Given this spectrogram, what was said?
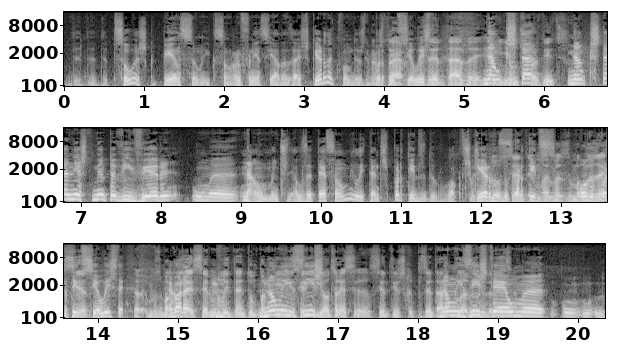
de, de, de, pessoas que pensam e que são referenciadas à esquerda, que vão desde que o Partido Socialista. Não, que está, partidos? não, que está neste momento a viver uma. Não, muitos deles até são militantes de partidos, do Bloco de Esquerda ou do Partido, mas ou do partido é Socialista. Mas uma Agora, coisa é ser militante de um partido não existe, e outra é sentir-se representado Não existe, é uma. Um,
